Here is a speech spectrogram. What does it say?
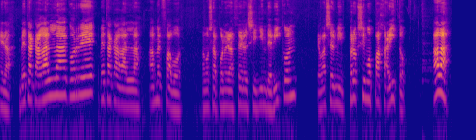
Mira, vete a cagarla, corre. Vete a cagarla. Hazme el favor. Vamos a poner a hacer el sillín de Beacon. Que va a ser mi próximo pajarito. ¡Hala!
